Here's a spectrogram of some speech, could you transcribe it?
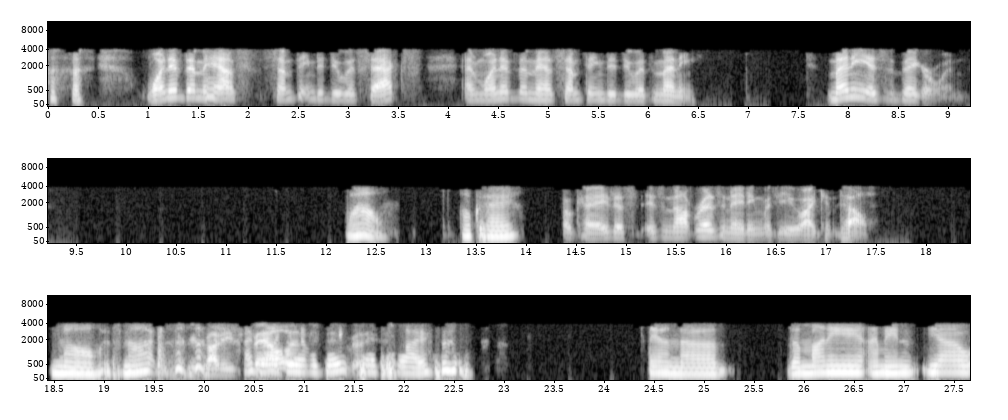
one of them has something to do with sex and one of them has something to do with money. Money is the bigger one. Wow. Okay. Okay, this is not resonating with you, I can tell. No, it's not. Everybody's I feel like we have a balanced. great sex life. and uh the money, I mean, yeah,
